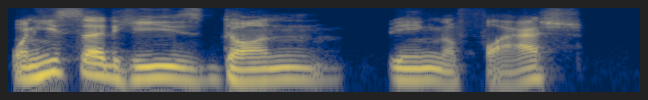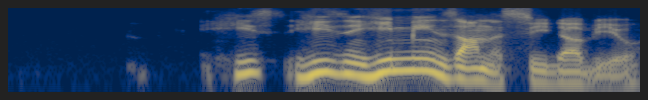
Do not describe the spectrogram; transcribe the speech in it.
when he said he's done being the Flash he's he's he means on the CW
